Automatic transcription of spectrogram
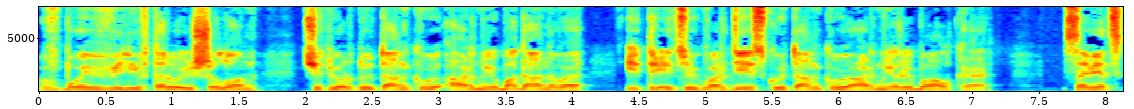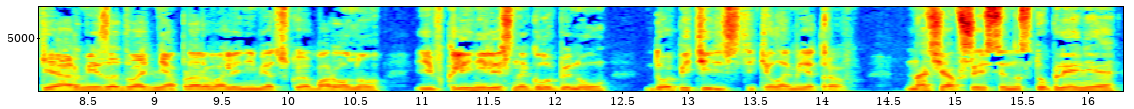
в бой ввели второй эшелон, 4-ю танковую армию Баданова и 3-ю гвардейскую танковую армию Рыбалка. Советские армии за два дня прорвали немецкую оборону и вклинились на глубину до 50 километров. Начавшееся наступление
